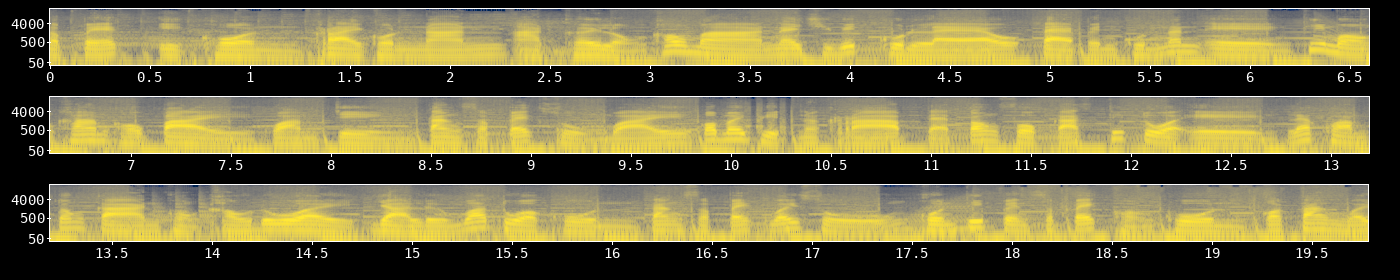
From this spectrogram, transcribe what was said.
สเปค อีกคน ใครคนนั้นอาจเคยหลงเข้ามาในชีวิตคุณแล้ว แต่เป็นคุณนั่นเองที่มองข้ามเขาไป ความจริง ตั้งสเปคสูงไว้ก็ไม่ผิดนะครับ แต่ต้องโฟกัสที่ตัวเอง และความต้องการของเขาด้วย อย่าลืมว่าตัวคุณตั้งสเปคไว้สูง คนที่เป็นสเปคของคุณก็ตั้งไว้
